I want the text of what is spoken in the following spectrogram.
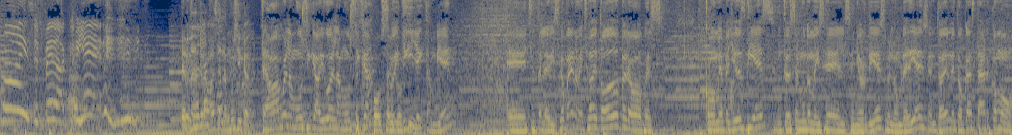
Ay, se peda, qué bien. Hernán, ¿trabajas en la música? Trabajo en la música, vivo de la música, soy DJ hijos. también. He hecho televisión, bueno, he hecho de todo, pero pues como mi apellido es 10, entonces todo el mundo me dice el señor 10 o el hombre 10, entonces me toca estar como,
